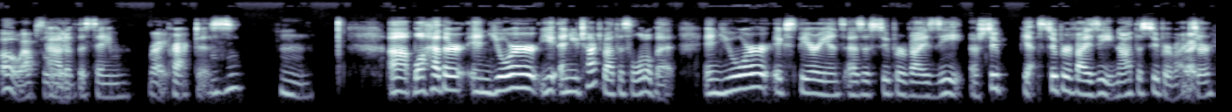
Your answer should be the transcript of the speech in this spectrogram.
Oh, absolutely. out of the same Right. practice. Mhm. Hmm. Uh, well, Heather, in your you, and you talked about this a little bit in your experience as a supervisee or sup, yeah supervisee, not the supervisor.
